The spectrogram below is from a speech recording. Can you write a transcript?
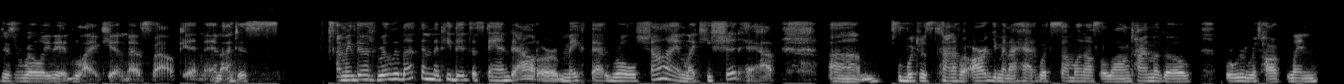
just really didn't like him as Falcon, and I just, I mean, there's really nothing that he did to stand out or make that role shine like he should have, um, which was kind of an argument I had with someone else a long time ago where we were talking when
